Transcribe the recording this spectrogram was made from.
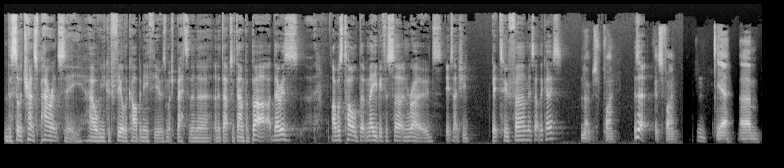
the sort of transparency, how you could feel the car beneath you, is much better than a, an adaptive damper. But there is, I was told that maybe for certain roads it's actually a bit too firm. Is that the case? No, it's fine. Is it? It's fine. Mm. Yeah. Um,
